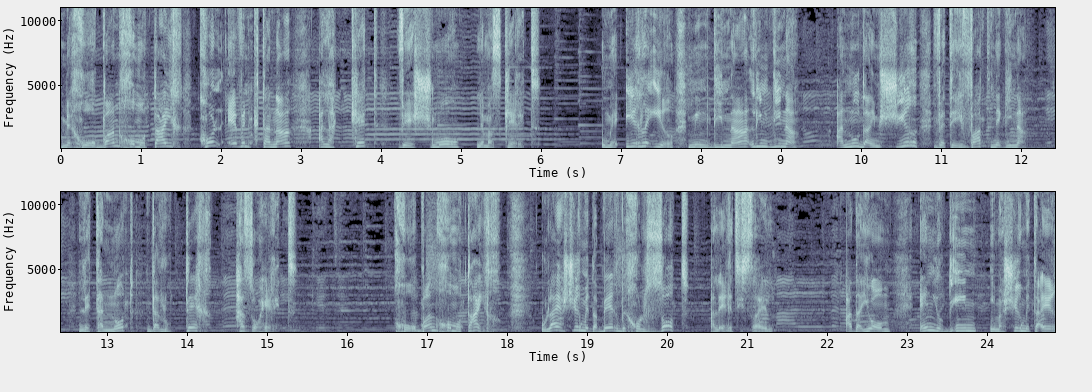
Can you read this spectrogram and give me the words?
מחורבן חומותייך כל אבן קטנה על הקט ואשמור למזכרת. ומעיר לעיר, ממדינה למדינה, ענודה עם שיר ותיבת נגינה, לתנות דלותך הזוהרת. חורבן חומותייך, אולי השיר מדבר בכל זאת על ארץ ישראל. עד היום אין יודעים אם השיר מתאר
